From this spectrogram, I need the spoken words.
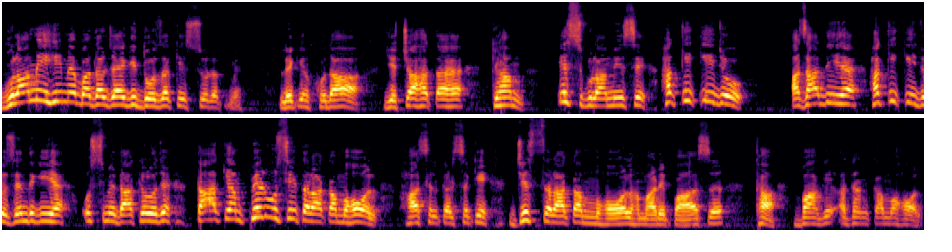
गुलामी ही में बदल जाएगी दोजा की सूरत में। लेकिन खुदा ये चाहता है कि हम इस गुलामी से हकीकी जो आज़ादी है, हकीकी जो ज़िंदगी है, उसमें दाखिल हो जाए, ताकि हम फिर उसी तरह का माहौल हासिल कर सकें, जिस तरह का माहौल हमारे पास था, बाग अदन का माहौल।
